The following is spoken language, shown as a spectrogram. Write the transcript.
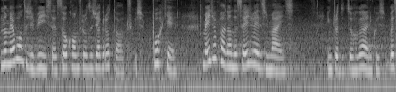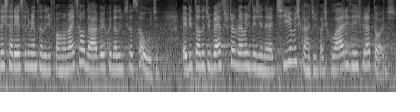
No meu ponto de vista, sou contra o uso de agrotóxicos. Por quê? Mesmo pagando seis vezes mais em produtos orgânicos, você estaria se alimentando de forma mais saudável e cuidando de sua saúde, evitando diversos problemas degenerativos, cardiovasculares e respiratórios.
